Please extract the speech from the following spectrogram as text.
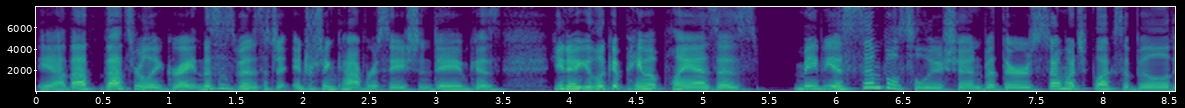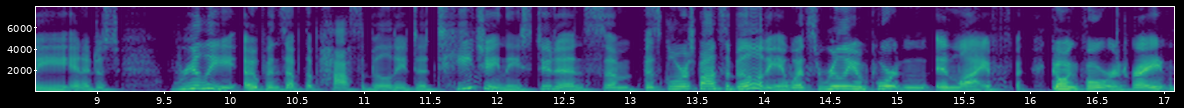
Yeah, that's that's really great. And this has been such an interesting conversation, Dave, because you know, you look at payment plans as maybe a simple solution, but there's so much flexibility and it just really opens up the possibility to teaching these students some fiscal responsibility and what's really important in life going forward, right?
